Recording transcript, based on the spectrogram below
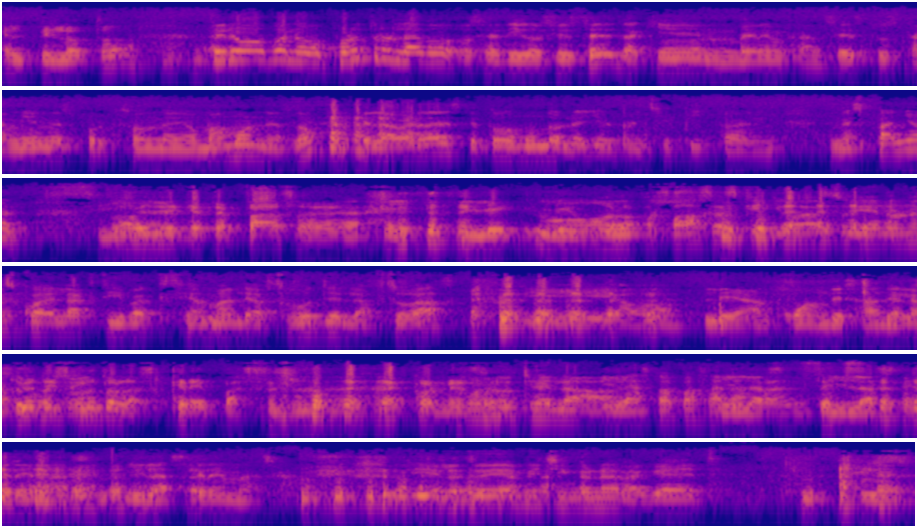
El piloto. Pero bueno, por otro lado, o sea, digo, si ustedes la quieren ver en francés, pues también es porque son medio mamones, ¿no? Porque la verdad es que todo el mundo leyó el Principito en, en español. Oye, ¿qué te pasa? Le- le- No, lo que pasa es que yo estudié en una escuela activa que se llama Le Absurde de l'Absurde y ah, Le Antoine de Saint De la Yo disfruto las crepas con con eso. Y las papas a y la las, francesa. y las cremas y las cremas. Y el otro día me chingó una baguette. Pues,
